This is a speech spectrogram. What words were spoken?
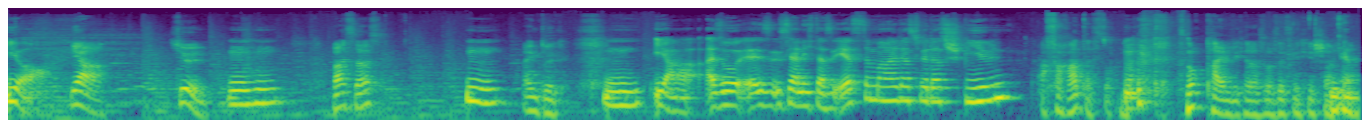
Ja, Ja. Schön. mhm. Was das? Hm. Ein Glück. Hm. ja, also es ist ja nicht das erste Mal, dass wir das spielen. Ach, verrat das doch nicht. ist noch peinlicher, dass wir es jetzt nicht geschafft Ja. haben.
